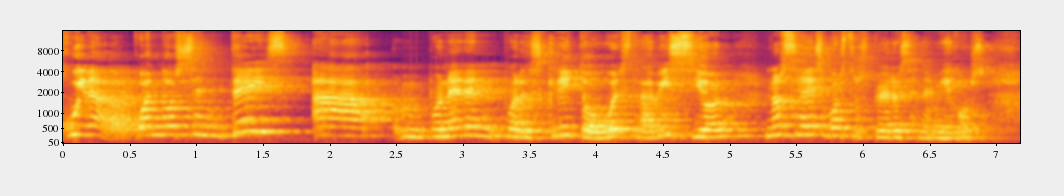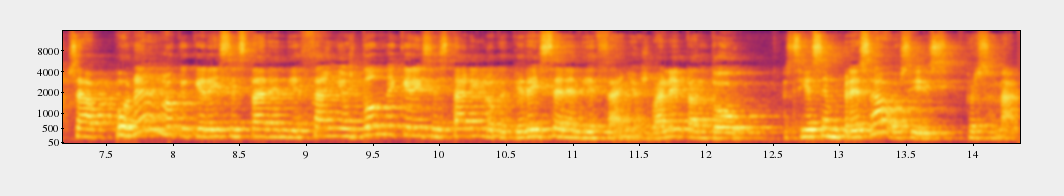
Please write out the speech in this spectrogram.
Cuidado, cuando os sentéis a mm, poner por escrito vuestra visión, no seáis vuestros peores enemigos. O sea, poner lo que queréis estar en 10 años, dónde queréis estar y lo que queréis ser en 10 años, ¿vale? Tanto si es empresa o si es personal.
